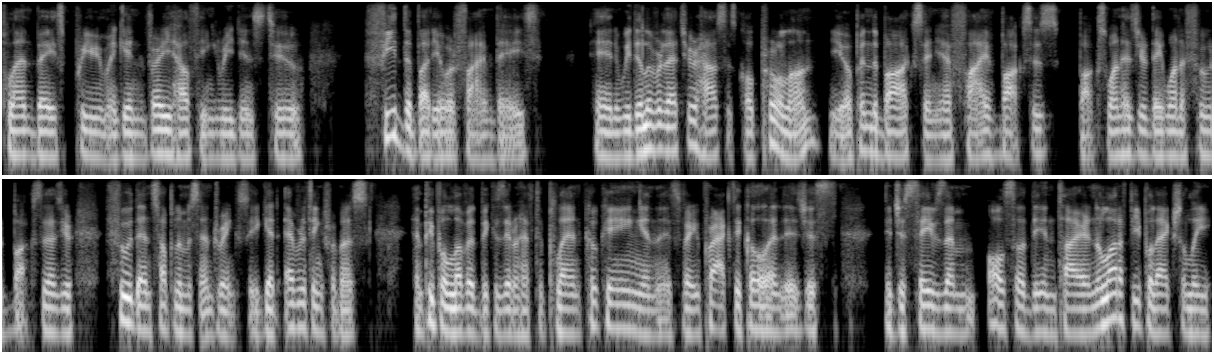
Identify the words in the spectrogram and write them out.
plant-based premium, again, very healthy ingredients to feed the body over five days. And we deliver that to your house. It's called Prolon. You open the box and you have five boxes box. One has your day one of food box. It has your food and supplements and drinks. So you get everything from us. And people love it because they don't have to plan cooking and it's very practical and it just it just saves them also the entire and a lot of people actually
